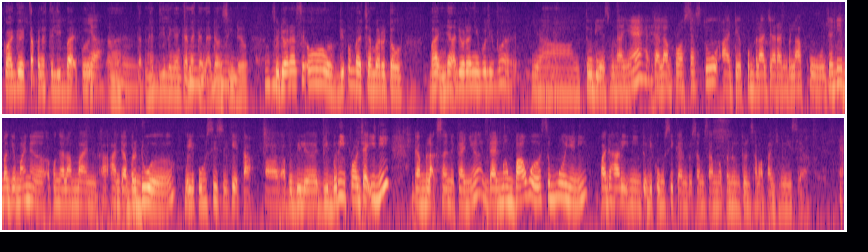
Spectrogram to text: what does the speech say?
keluarga tak pernah terlibat pun ya. uh, mm-hmm. tak pernah deal dengan kanak-kanak mm-hmm. Down syndrome. Mm-hmm. So dia orang rasa oh dia pun macam baru tahu banyak dia orang ni boleh buat. Ya, itu dia sebenarnya eh. dalam proses tu ada pembelajaran berlaku. Jadi bagaimana pengalaman uh, anda berdua boleh kongsi sikit tak uh, apabila diberi projek ini dan melaksanakannya dan membawa semuanya ni pada hari ini untuk dikongsikan bersama-sama penonton Selamat Pagi Malaysia. Ya.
